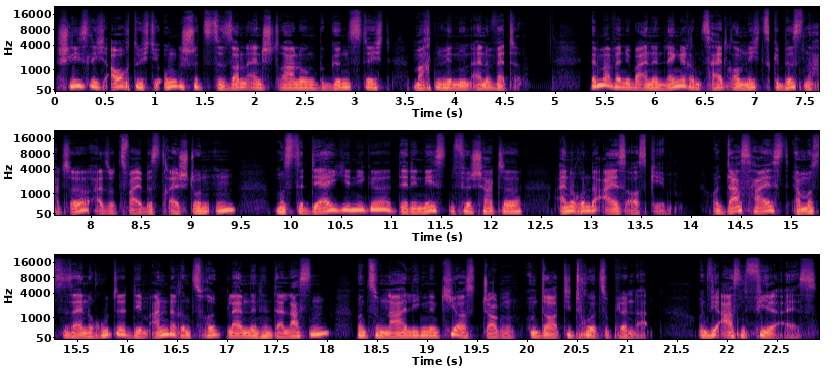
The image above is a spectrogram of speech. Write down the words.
Schließlich auch durch die ungeschützte Sonneneinstrahlung begünstigt, machten wir nun eine Wette. Immer wenn über einen längeren Zeitraum nichts gebissen hatte, also zwei bis drei Stunden, musste derjenige, der den nächsten Fisch hatte, eine Runde Eis ausgeben. Und das heißt, er musste seine Route dem anderen Zurückbleibenden hinterlassen und zum naheliegenden Kiosk joggen, um dort die Truhe zu plündern. Und wir aßen viel Eis.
